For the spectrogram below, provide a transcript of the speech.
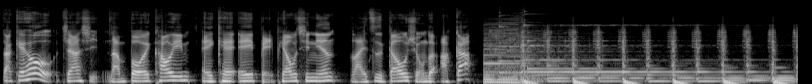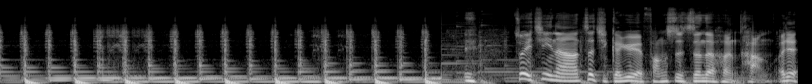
大家好，嘉喜南 boy 口音，A.K.A 北漂青年，来自高雄的阿嘎。最近呢，这几个月房市真的很行，而且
